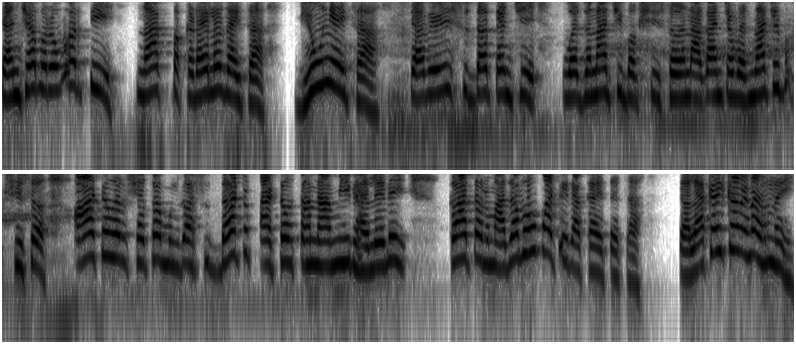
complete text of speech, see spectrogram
त्यांच्याबरोबर ती नाक पकडायला जायचा. घेऊन यायचा. त्यावेळी सुद्धा त्यांची वजनाची बक्षिसं नागांच्या वजनाची बक्षिसं आठ वर्षाचा मुलगा सुद्धा पाठवताना आम्ही भ्याले नाही. का तर माझा भाऊ पाठी राखाय त्याचा. त्याला काही करणार नाही.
